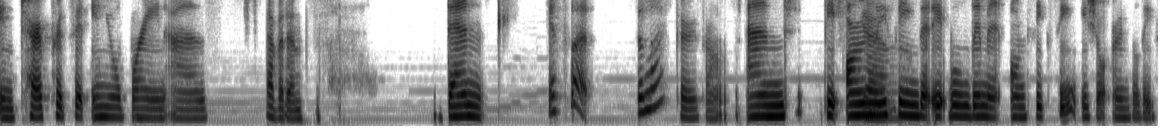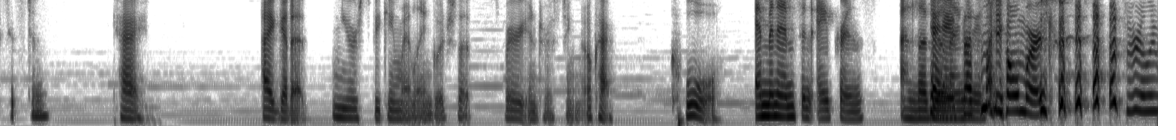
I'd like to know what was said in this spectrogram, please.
interprets it in your brain as evidence, then guess what? The light goes on. And the only yeah. thing that it will limit on fixing is your own belief system. Okay. I get it. You're speaking my language. That's very interesting. Okay. Cool. M&Ms and aprons. I love okay, your language. That's my homework. that's really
